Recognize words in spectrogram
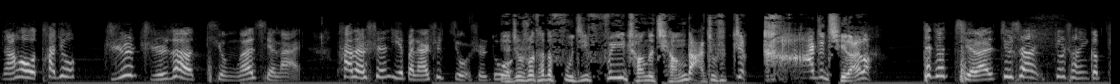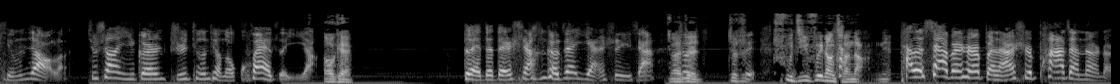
然后他就直直的挺了起来，他的身体本来是九十度也，就是说他的腹肌非常的强大，就是这样咔就起来了。他就起来，就像就成一个平角了，就像一根直挺挺的筷子一样。OK，对对对，山哥再演示一下。啊，就对，就是腹肌非常强大。你他的下半身本来是趴在那儿的，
